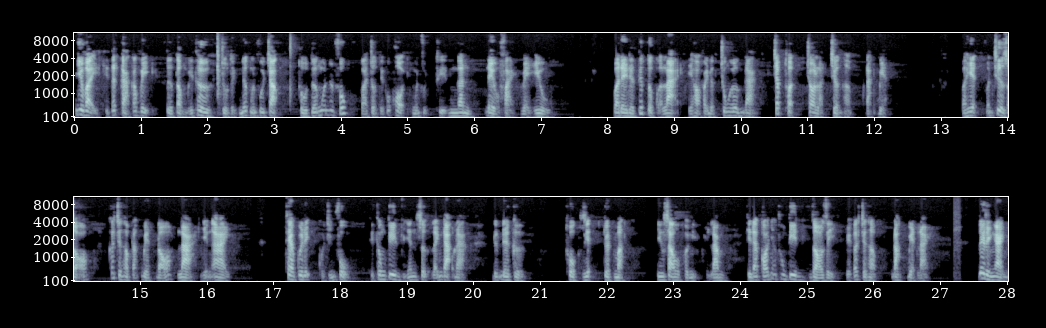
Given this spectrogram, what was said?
Như vậy thì tất cả các vị từ Tổng Bí thư, Chủ tịch nước Nguyễn Phú Trọng, Thủ tướng Nguyễn Xuân Phúc và Chủ tịch Quốc hội Nguyễn Thị Ngân đều phải về hưu và để được tiếp tục ở lại thì họ phải được Trung ương Đảng chấp thuận cho là trường hợp đặc biệt. Và hiện vẫn chưa rõ các trường hợp đặc biệt đó là những ai. Theo quy định của chính phủ thì thông tin về nhân sự lãnh đạo Đảng được đề cử thuộc diện tuyệt mật, nhưng sau hội nghị 15 thì đã có những thông tin dò dỉ về các trường hợp đặc biệt này. Đây là hình ảnh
